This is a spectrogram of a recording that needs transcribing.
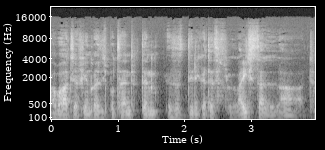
aber hat ja 34 Prozent. Dann ist es Delikatess Fleischsalat.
